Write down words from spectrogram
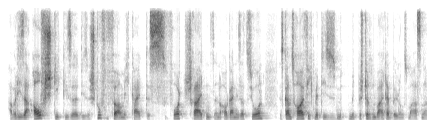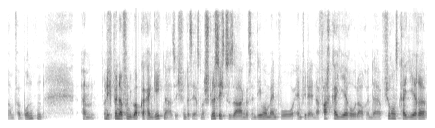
Aber dieser Aufstieg, diese, diese Stufenförmigkeit des Fortschreitens in Organisation ist ganz häufig mit, dieses, mit, mit bestimmten Weiterbildungsmaßnahmen verbunden. Ähm, und ich bin davon überhaupt gar kein Gegner. Also ich finde das erstmal schlüssig zu sagen, dass in dem Moment, wo entweder in der Fachkarriere oder auch in der Führungskarriere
